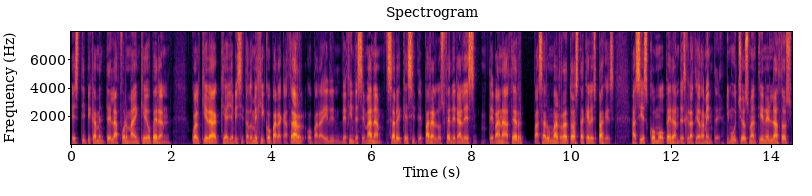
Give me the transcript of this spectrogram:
es típicamente la forma en que operan. Cualquiera que haya visitado México para cazar o para ir de fin de semana sabe que si te paran los federales te van a hacer pasar un mal rato hasta que les pagues. Así es como operan, desgraciadamente. Y muchos mantienen lazos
